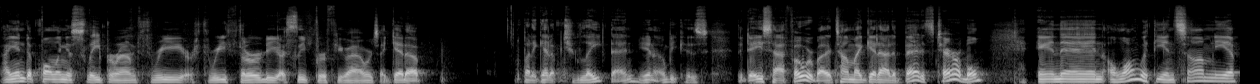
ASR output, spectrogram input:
I end up falling asleep around 3 or 3:30. I sleep for a few hours. I get up but I get up too late then, you know, because the day's half over. By the time I get out of bed, it's terrible. And then, along with the insomnia,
